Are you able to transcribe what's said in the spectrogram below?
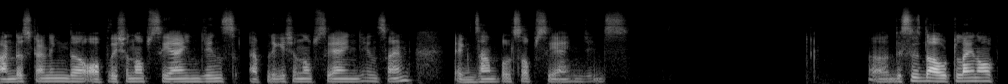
understanding the operation of CI engines, application of CI engines and examples of CI engines. Uh, this is the outline of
